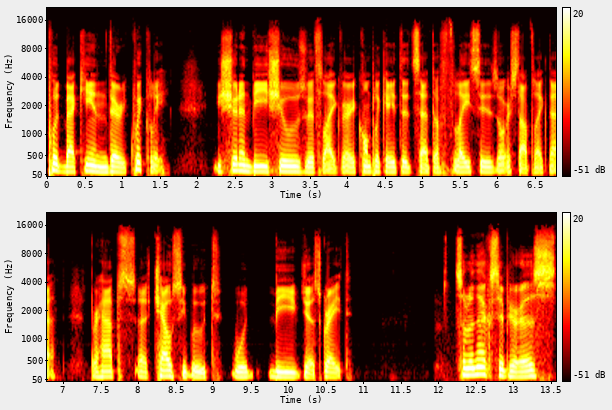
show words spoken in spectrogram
put back in very quickly. You shouldn't be shoes with like very complicated set of laces or stuff like that. Perhaps a Chelsea boot would be just great. So the next tip here is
